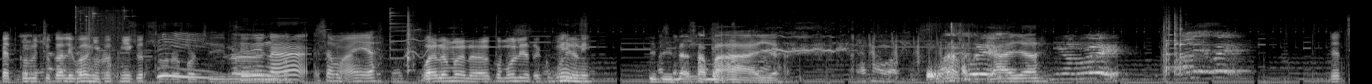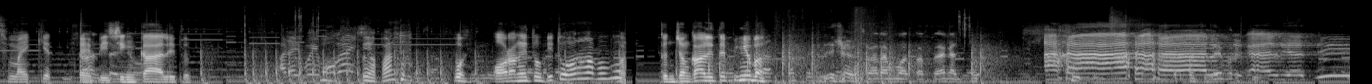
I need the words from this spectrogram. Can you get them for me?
Petku lucu kali bang ngikut-ngikut. Sini nak sama ayah Mana mana? Aku mau lihat. Aku mau lihat. Ini Tidak sama ayah. Ayah. That's my kid Eh bising kali tuh. Wih apaan tuh? Wah orang itu Itu orang apa bu? kencang kali tappingnya bah. suara motor saya kan Ah, lucu kali anjing.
